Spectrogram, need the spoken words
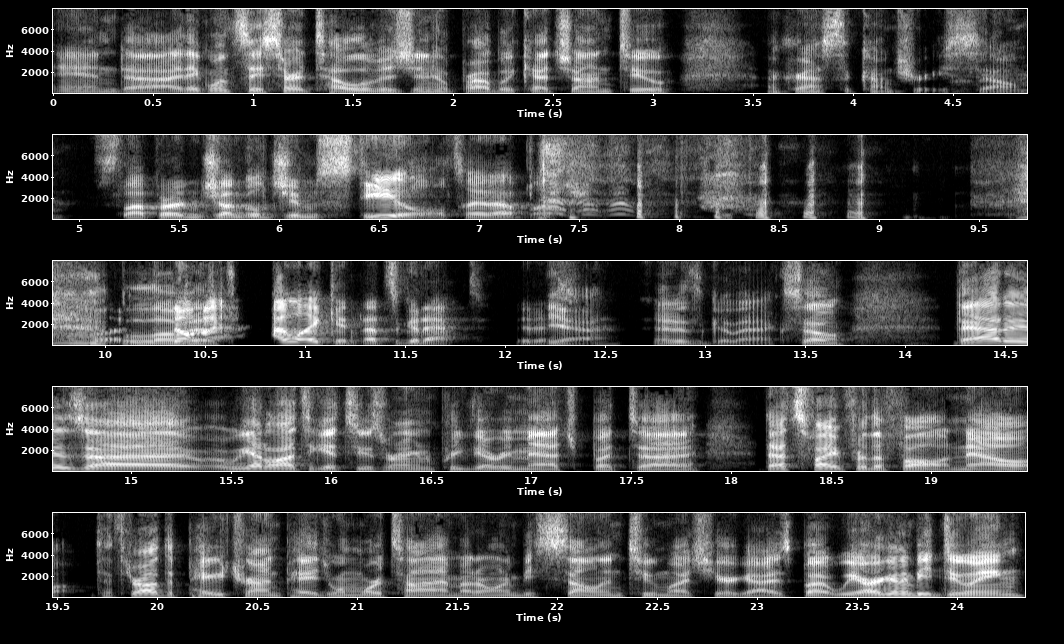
and uh, I think once they start television, he'll probably catch on too across the country. So Slap better than Jungle Jim Steele. I'll tell you that much. love no, it. I, I like it. That's a good act. It is. Yeah, it is a good act. So that is uh we got a lot to get to, so we're not gonna preview every match, but uh that's fight for the fall. Now to throw out the Patreon page one more time, I don't want to be selling too much here, guys, but we are gonna be doing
